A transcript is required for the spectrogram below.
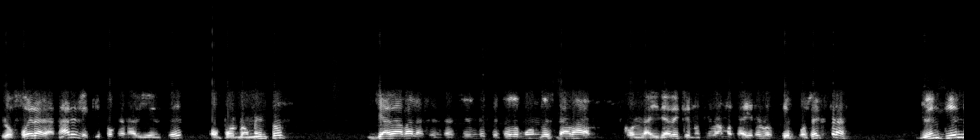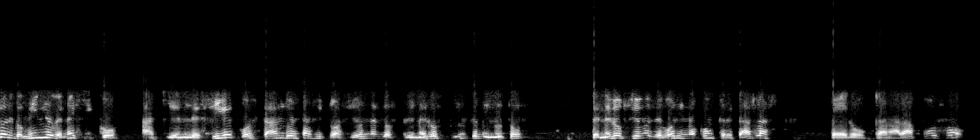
lo fuera a ganar el equipo canadiense, o por momentos ya daba la sensación de que todo el mundo estaba con la idea de que nos íbamos a ir a los tiempos extras. Yo entiendo el dominio de México, a quien le sigue costando esta situación en los primeros 15 minutos tener opciones de gol y no concretarlas, pero Canadá puso,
